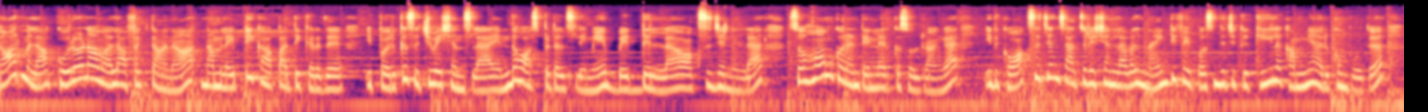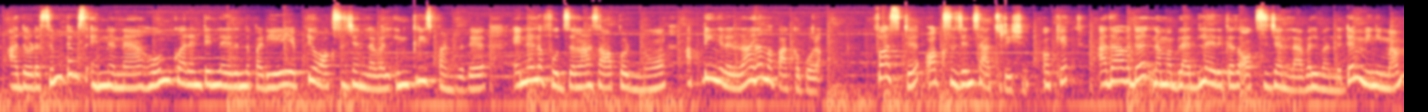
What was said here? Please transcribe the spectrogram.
நார்மலாக கொரோனாவால் அஃபெக்ட் ஆனால் நம்மளை எப்படி காப்பாற்றிக்கிறது இப்போ இருக்க சுச்சுவேஷன்ஸில் எந்த ஹாஸ்பிட்டல்ஸ்லேயுமே பெட் இல்லை ஆக்சிஜன் இல்லை. ஸோ ஹோம் குவாரண்டைனில் இருக்க சொல்கிறாங்க இதுக்கு oxygen saturation level ninety five பர்சன்டேஜுக்கு கீழே கம்மியாக இருக்கும்போது அதோட சிம்டம்ஸ் என்னென்ன? ஹோம் குவாரண்டைனில் இருந்தபடியே எப்படி ஆக்சிஜன் லெவல் இன்க்ரீஸ் பண்ணுறது என்னென்ன ஃபுட்ஸ் எல்லாம் சாப்பிடணும்? அப்படிங்கிறது தான் நம்ம பார்க்க போகிறோம் ஃபஸ்ட்டு ஆக்சிஜன் சேச்சுரேஷன் ஓகே அதாவது நம்ம பிளட்டில் இருக்க ஆக்சிஜன் லெவல் வந்துட்டு மினிமம்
